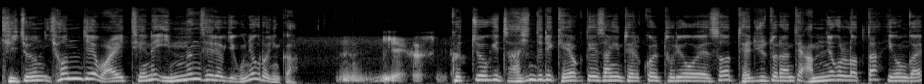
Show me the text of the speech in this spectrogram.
기존 현재 YTN에 있는 세력이군요. 그러니까 음, 예, 그렇습니다. 그쪽이 자신들이 개혁 대상이 될 걸 두려워해서 대주들한테 압력을 넣었다 이건가요?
